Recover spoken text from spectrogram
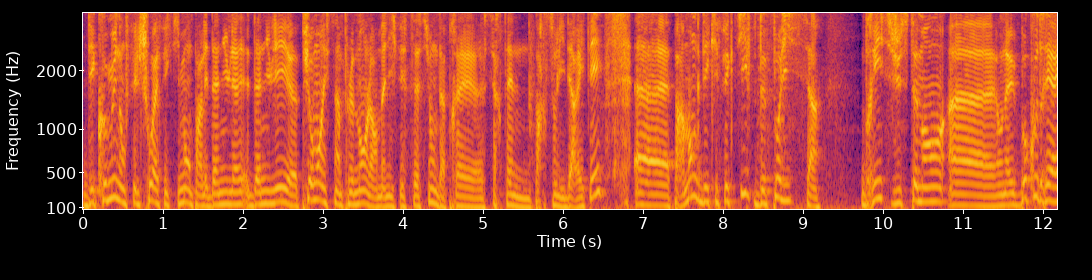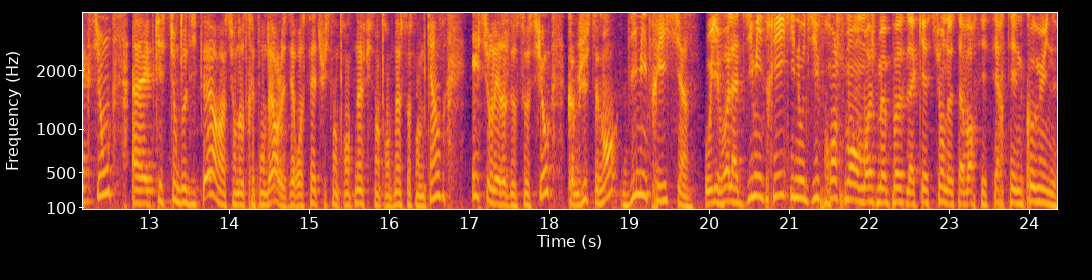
des communes ont fait le choix, effectivement, on parlait d'annuler, d'annuler euh, purement et simplement leur manifestation, d'après certaines par solidarité, par manque d'effectifs de police. Brice, justement, euh, on a eu beaucoup de réactions euh, et de questions d'auditeurs sur notre répondeur, le 07 839 839 75, et sur les réseaux sociaux, comme justement Dimitri. Oui, voilà Dimitri qui nous dit franchement, moi je me pose la question de savoir si certaines communes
